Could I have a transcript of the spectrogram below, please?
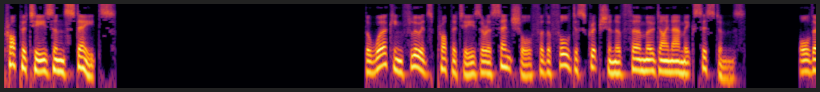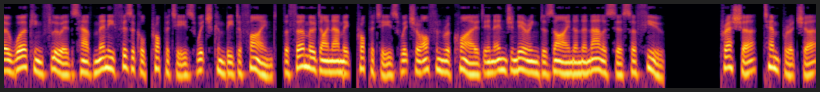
Properties and states The working fluid's properties are essential for the full description of thermodynamic systems. Although working fluids have many physical properties which can be defined, the thermodynamic properties which are often required in engineering design and analysis are few. Pressure, temperature,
